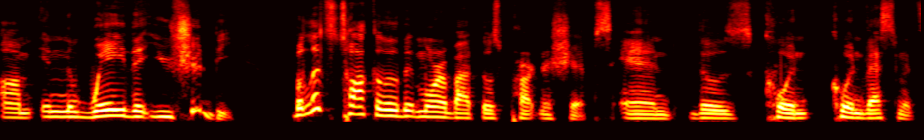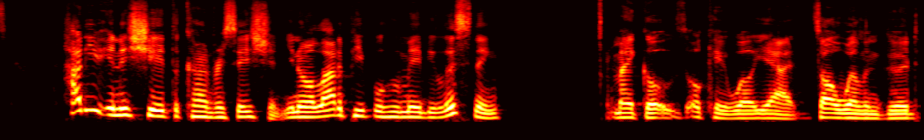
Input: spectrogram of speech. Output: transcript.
um, in the way that you should be. But let's talk a little bit more about those partnerships and those co co-investments. How do you initiate the conversation? You know, a lot of people who may be listening Mike goes, okay, well, yeah, it's all well and good.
